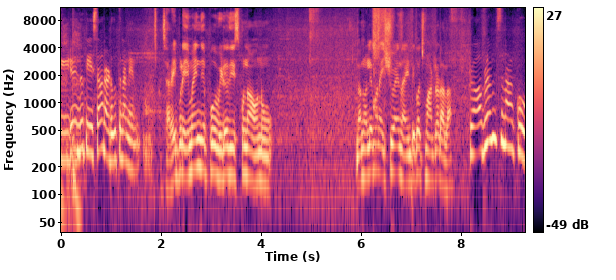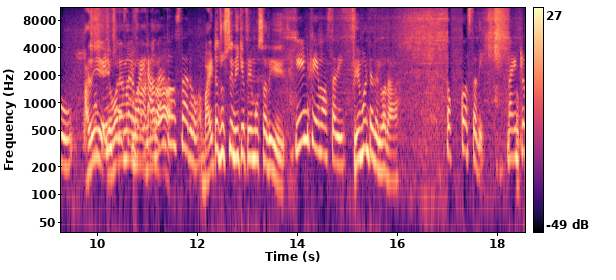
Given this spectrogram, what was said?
వీడియో ఎందుకు తీసావు అని అడుగుతున్నా నేను. సరే ఇప్పుడు ఏమైంది చెప్పు? వీడియో తీసుకున్నావు నువ్వు. దానివల్ల ఏమైనా ఇష్యూ అయిందా? ఇంటికి వచ్చి మాట్లాడాలా? ప్రాబ్లమ్స్ నాకు. అది ఎవరైనా ఏమైనా బయట అన్నారా? అందరూ చూస్తారు. బయట చూస్తే నీకే ఫేమ్ వస్తుంది. ఏంటి ఫేమ్ వస్తుంది? ఫేమ్ అంటే తెలియదా? తొక్కు వస్తుంది నా ఇంట్లో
